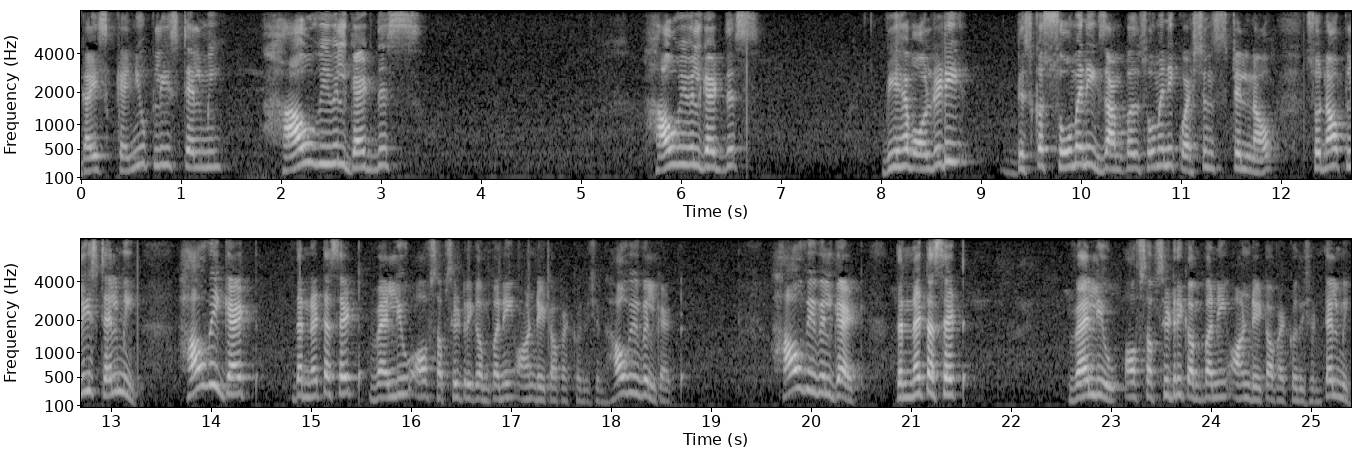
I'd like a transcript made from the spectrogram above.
Guys, can you please tell me how we will get this? How we will get this? We have already discussed so many examples, so many questions till now. So now please tell me how we get the net asset value of subsidiary company on date of acquisition. How we will get? How we will get the net asset value of subsidiary company on date of acquisition? Tell me.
